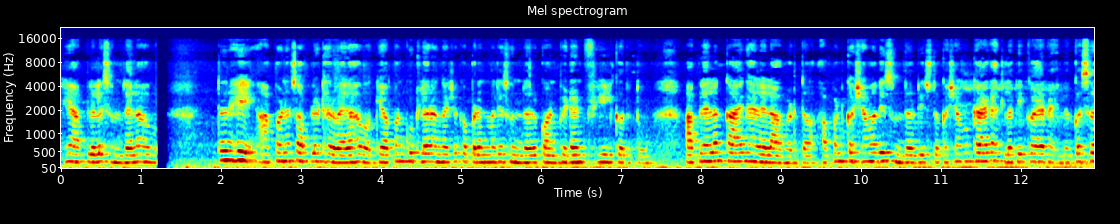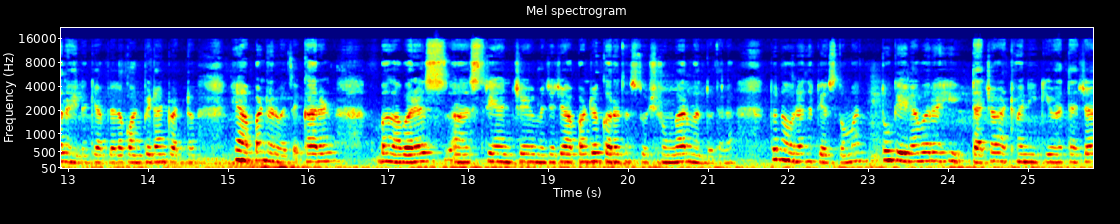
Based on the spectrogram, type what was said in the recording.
हे आपल्याला समजायला हवं. तर हे आपणच आपलं ठरवायला हवं की आपण कुठल्या रंगाच्या कपड्यांमध्ये सुंदर कॉन्फिडंट फील करतो. आपल्याला काय घालायला आवडतं? आपण कशामध्ये सुंदर दिसतो? कशामध्ये काय घातलं की काय राहिलं? कसं राहिलं की आपल्याला कॉन्फिडंट वाटतं? हे आपण ठरवायचं आहे कारण बघा बऱ्याच स्त्रियांचे म्हणजे जे आपण जे करत असतो शृंगार म्हणतो त्याला तो नवऱ्यासाठी असतो. मग तो गेल्यावरही त्याच्या आठवणी किंवा त्याच्या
